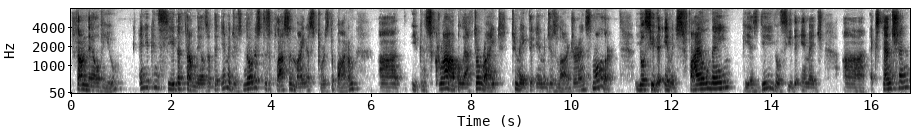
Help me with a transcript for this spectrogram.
thumbnail view and you can see the thumbnails of the images. Notice this plus and minus towards the bottom. Uh, you can scrub left or right to make the images larger and smaller. You'll see the image file name, PSD. You'll see the image uh, extension.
